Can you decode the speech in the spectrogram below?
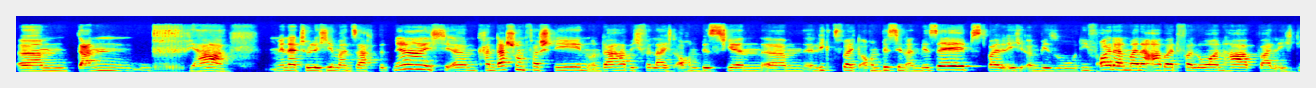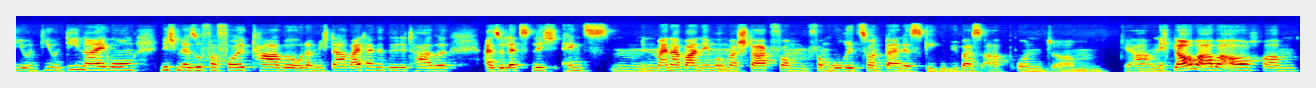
ähm, dann, pff, ja, wenn natürlich jemand sagt, ja, ich ähm, kann das schon verstehen und da habe ich vielleicht auch ein bisschen, ähm, liegt es vielleicht auch ein bisschen an mir selbst, weil ich irgendwie so die Freude an meiner Arbeit verloren habe, weil ich die und die und die Neigung nicht mehr so verfolgt habe oder mich da weitergebildet habe. Also letztlich hängt es hm, in meiner Wahrnehmung immer stark vom, vom Horizont deines Gegenübers ab. Und ähm, ja, und ich glaube aber auch, ähm,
